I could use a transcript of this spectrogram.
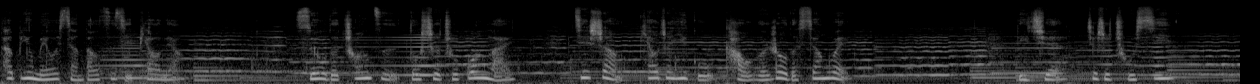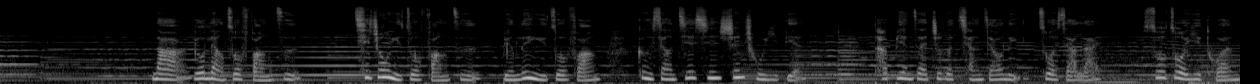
她并没有想到自己漂亮。所有的窗子都射出光来，街上飘着一股烤鹅肉的香味。的确，这是除夕。那有两座房子，其中一座房子比另一座房更向街心深处一点。他便在这个墙角里坐下来，缩作一团。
